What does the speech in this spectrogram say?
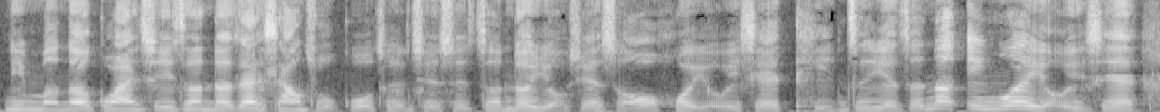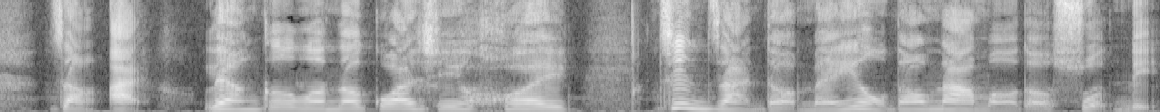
你们的关系真的在相处过程，其实真的有些时候会有一些停滞，也真的因为有一些障碍，两个人的关系会进展的没有到那么的顺利。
